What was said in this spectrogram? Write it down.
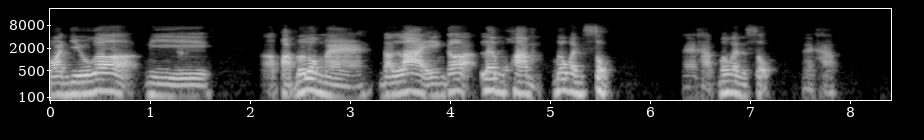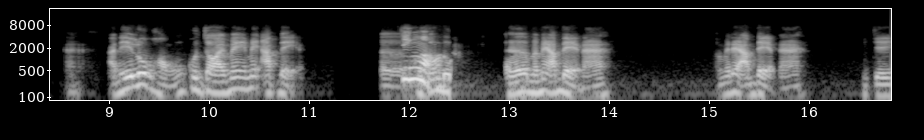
บอลยูก็มีเอ่อปรับลดลงมา ดอลลาร์เองก็เริ่มคว่ำเมื่อวันศุกร์นะครับ เมื่อวันศุกร์นะครับอ่าอันนี้รูปของคุณจอยไม่ไม่อัปเดต เออจริงเหรอคุณต้องดูเออ มันไม่อัปเดตนะมันไม่ได้อัปเดตนะ จริง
